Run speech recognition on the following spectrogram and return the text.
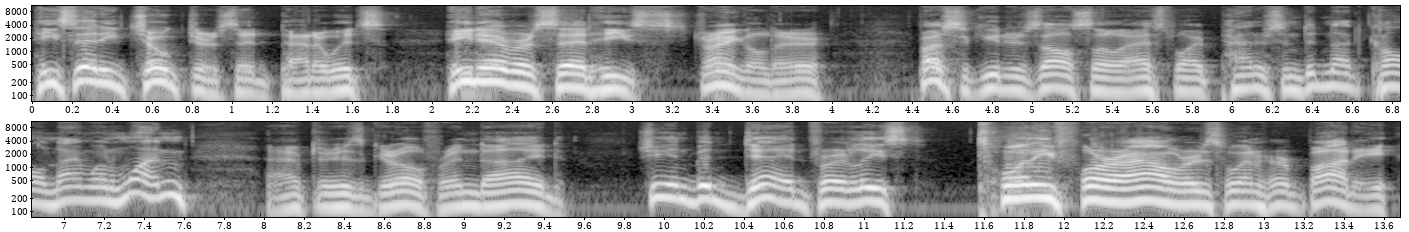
He said he choked her, said Patowitz. He never said he strangled her. Prosecutors also asked why Patterson did not call 911 after his girlfriend died. She had been dead for at least 24 hours when her body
